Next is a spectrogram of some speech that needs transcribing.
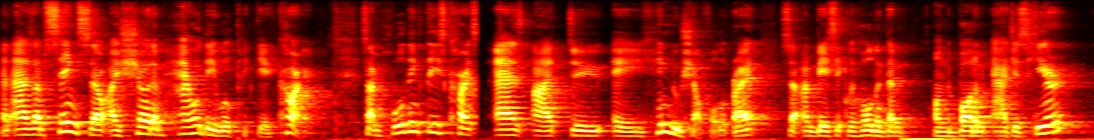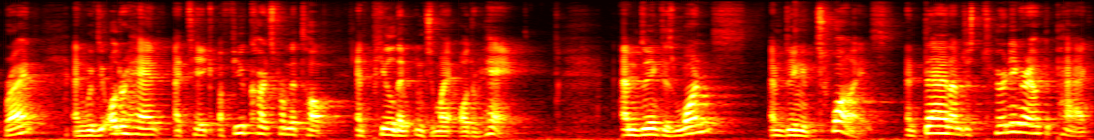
And as I'm saying so, I show them how they will pick their card. So I'm holding these cards as I do a Hindu shuffle, right? So I'm basically holding them on the bottom edges here, right? And with the other hand, I take a few cards from the top and peel them into my other hand. I'm doing this once, I'm doing it twice, and then I'm just turning around the pack,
